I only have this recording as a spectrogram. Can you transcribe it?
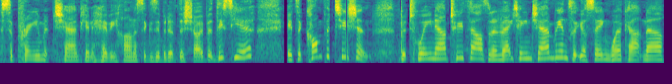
Supreme Champion Heavy Harness exhibit of the show. But this year, it's a competition between our 2018 champions that you're seeing work out now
